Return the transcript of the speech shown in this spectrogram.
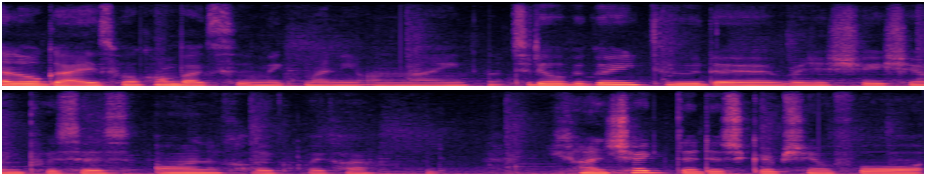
Hello guys, welcome back to Make Money Online. Today we'll be going through the registration process on Clickworker. You can check the description for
